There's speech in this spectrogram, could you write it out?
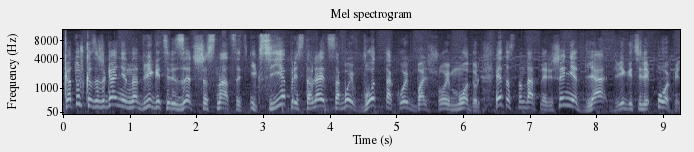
Катушка зажигания на двигателе Z16XE представляет собой вот такой большой модуль. Это стандартное решение для двигателей Opel.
